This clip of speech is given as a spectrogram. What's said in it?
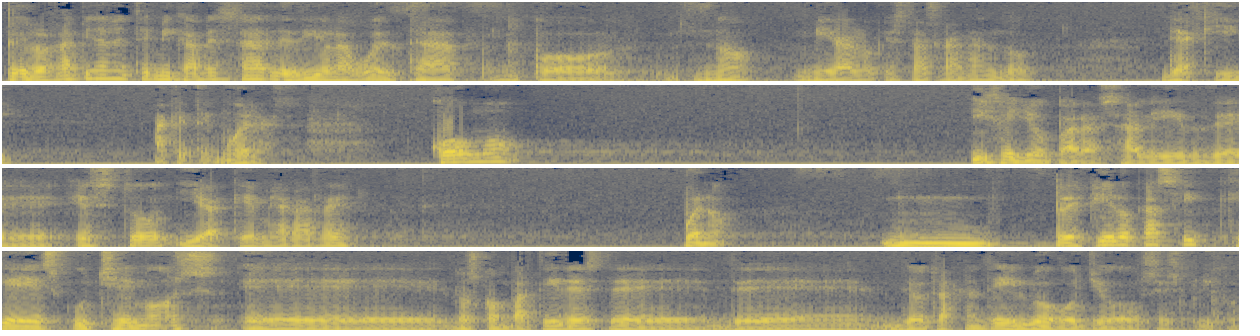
pero rápidamente mi cabeza le dio la vuelta por, no, mira lo que estás ganando de aquí a que te mueras. ¿Cómo hice yo para salir de esto y a qué me agarré? Bueno, mm, prefiero casi que escuchemos eh, los compartires de, otra gente y luego yo os explico.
